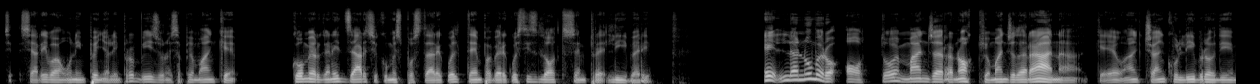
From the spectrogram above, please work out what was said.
se arriva un impegno all'improvviso, noi sappiamo anche come organizzarci, come spostare quel tempo, avere questi slot sempre liberi. E la numero 8 è Mangia il ranocchio, Mangia la rana, che anche, c'è anche un libro di,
